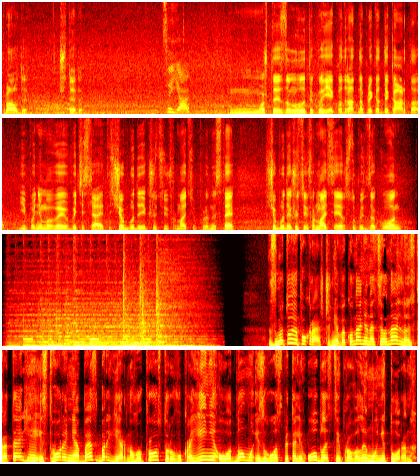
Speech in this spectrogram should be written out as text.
правди. Чотири. Це як? М, Можете загуглити. Є квадрат, наприклад, Декарта, і по ньому ви вичисляєте, що буде, якщо цю інформацію принести, Що буде, якщо ця інформація вступить в закон. З метою покращення виконання національної стратегії і створення безбар'єрного простору в Україні у одному із госпіталів області провели моніторинг.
